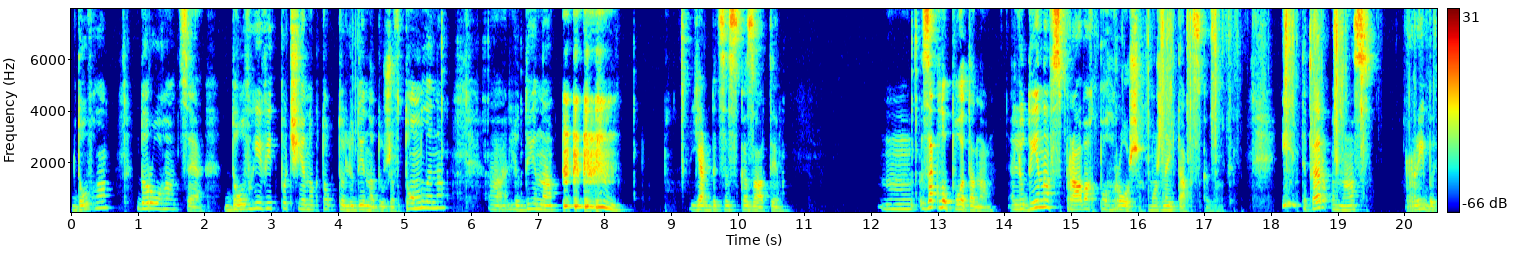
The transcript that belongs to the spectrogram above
довга дорога, це довгий відпочинок, тобто людина дуже втомлена людина, як би це сказати, заклопотана. Людина в справах по грошах, можна і так сказати. І тепер у нас риби.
